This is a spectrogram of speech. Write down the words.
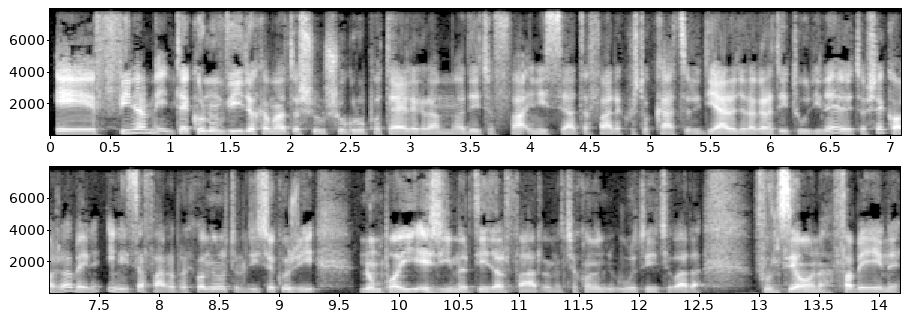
e finalmente con un video che ha mandato sul suo gruppo Telegram ha detto fa, iniziate a fare questo cazzo di diario della gratitudine e ho detto se cosa va bene inizia a farlo perché quando uno te lo dice così non puoi esimerti dal farlo cioè quando uno ti dice guarda funziona fa bene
